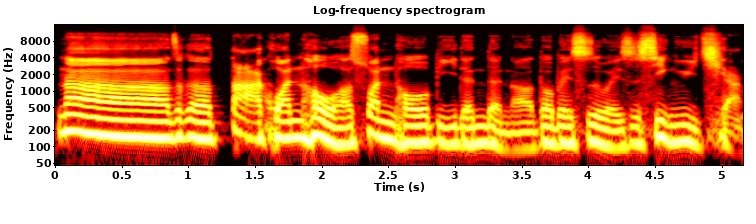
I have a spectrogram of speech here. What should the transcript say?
那这个大宽厚啊、蒜头鼻等等啊，都被视为是性欲强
